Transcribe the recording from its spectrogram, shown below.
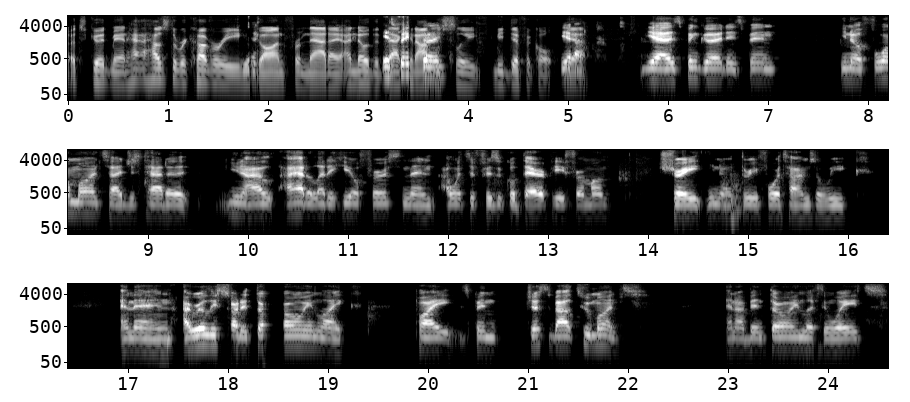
That's good, man. How's the recovery yeah. gone from that? I, I know that it's that can good. obviously be difficult. Yeah. yeah. yeah, it's been good. It's been, you know, four months. I just had a, you know, I, I had to let it heal first, and then I went to physical therapy for a month straight. You know, three four times a week, and then I really started throwing like probably it's been just about two months, and I've been throwing, lifting weights.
